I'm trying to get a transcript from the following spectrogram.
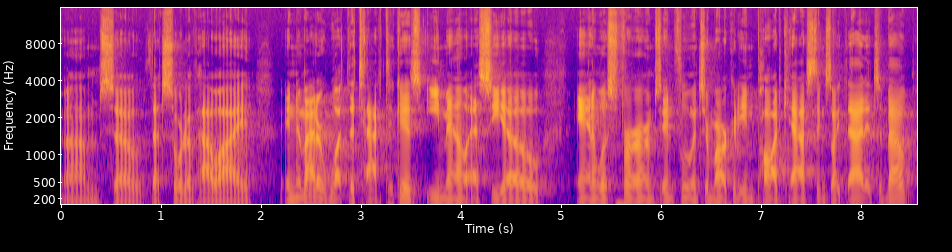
Um, so that's sort of how I. And no matter what the tactic is, email, SEO, analyst firms, influencer marketing, podcasts, things like that. It's about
